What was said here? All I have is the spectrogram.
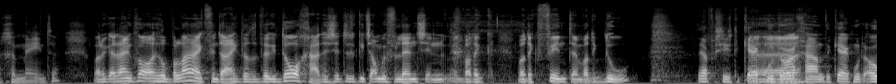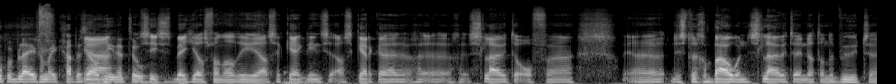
gemeente. Wat ik uiteindelijk wel heel belangrijk vind, eigenlijk dat het weer doorgaat. Er zit natuurlijk iets ambivalents in wat ik, wat ik vind en wat ik doe. Ja, precies. De kerk Eh, moet doorgaan, de kerk moet open blijven, maar ik ga er zelf niet naartoe. Precies, een beetje als van al die als de kerkdiensten, als kerken eh, eh, sluiten of eh, eh, dus de gebouwen sluiten en dat dan de buurt eh,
